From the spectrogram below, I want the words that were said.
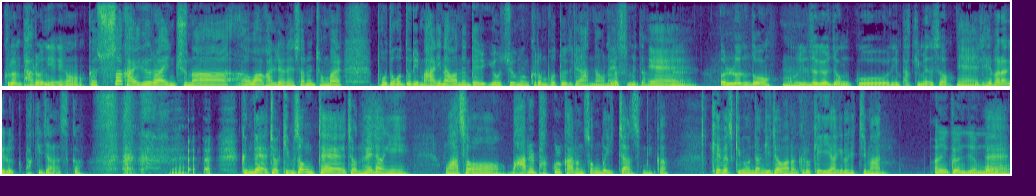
그런 발언이에요. 그러니까 수사 가이드라인 준하와 관련해서는 정말 보도들이 많이 나왔는데 요즘은 그런 보도들이 안 나오네요. 그렇습니다. 예. 네. 언론도 어, 음. 윤석열 정권이 바뀌면서 예. 이렇게 해바라기로 바뀌지 않았을까? 근데 저 김성태 전 회장이 와서 말을 바꿀 가능성도 있지 않습니까? KBS 김원장 기자와는 그렇게 이야기를 했지만 아니, 그러니까 이제 뭐, 네.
